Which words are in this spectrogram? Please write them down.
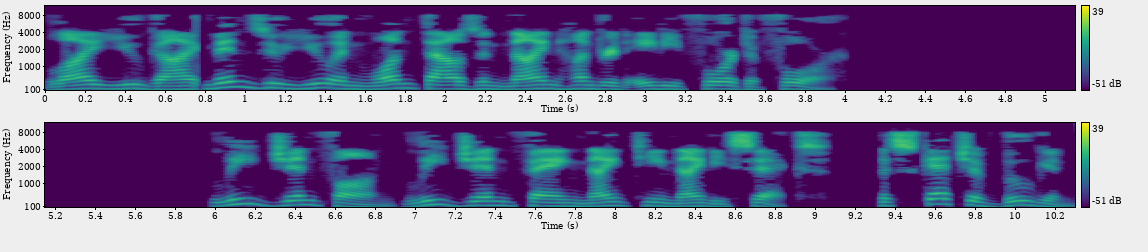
Lai Yu Gai Minzu Yuan 1984-4. Li Jinfang, Li Jin Fang 1996. A Sketch of Bugan,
